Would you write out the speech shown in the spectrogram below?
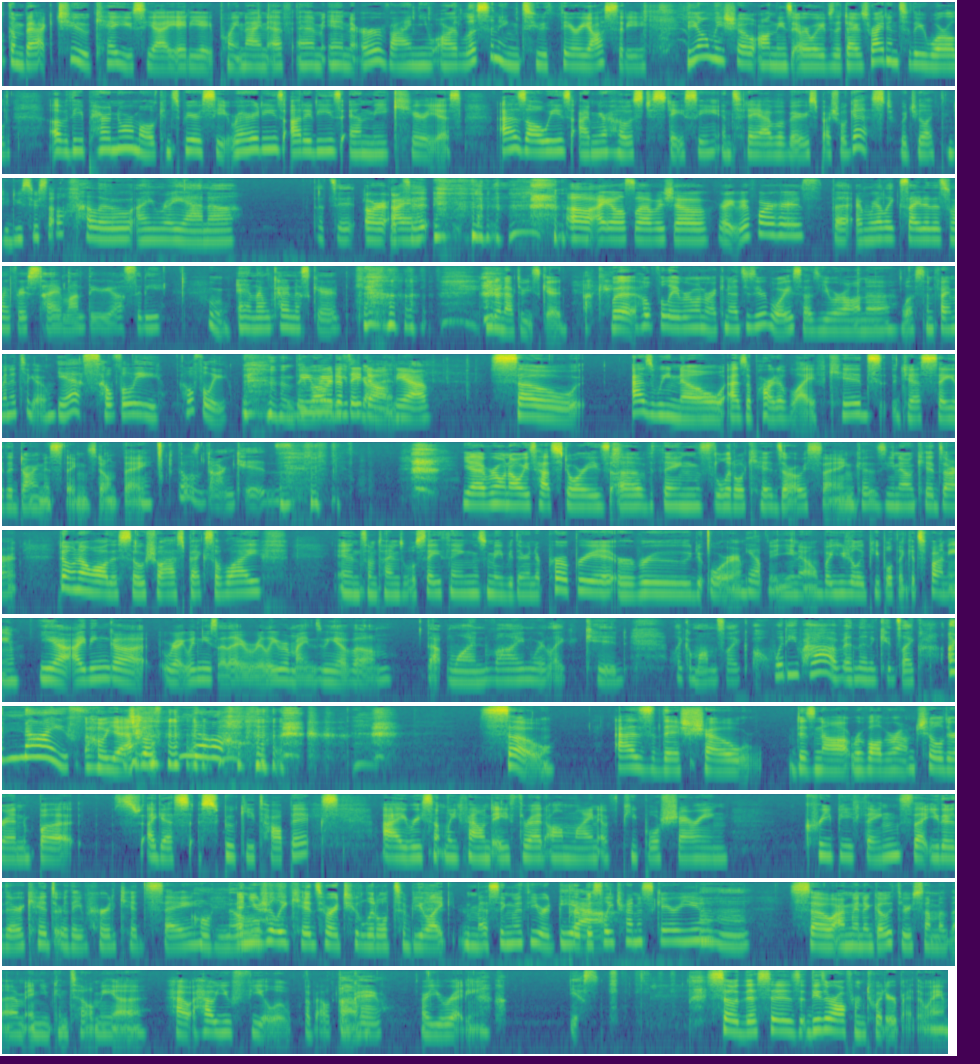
Welcome back to KUCI 88.9 FM in Irvine. You are listening to Theriosity, the only show on these airwaves that dives right into the world of the paranormal, conspiracy, rarities, oddities, and the curious. As always, I'm your host, Stacy, and today I have a very special guest. Would you like to introduce yourself? Hello, I'm Rihanna. That's it. Or I, it. uh, I also have a show right before hers, but I'm really excited. This is my first time on Theriosity, Ooh. and I'm kind of scared. you don't have to be scared. Okay. But hopefully everyone recognizes your voice as you were on uh, less than five minutes ago. yes, hopefully, hopefully. They've Be weird if they forgotten. don't. Yeah. So, as we know, as a part of life, kids just say the darnest things, don't they? Those darn kids. Yeah, everyone always has stories of things little kids are always saying because, you know, kids aren't, don't know all the social aspects of life. And sometimes we'll say things, maybe they're inappropriate or rude or, Yep. you know, but usually people think it's funny. yeah, I think uh, right when you said that, it really reminds me of um that one Vine where like a kid, like a mom's like, "Oh, what do you have?" and then a kid's like, "A knife." Oh, yeah. And she goes, "No." So, as this show does not revolve around children, but I guess spooky topics, I recently found a thread online of people sharing creepy things that either their kids or they've heard kids say. Oh, no. And usually kids who are too little to be like messing with you or Yeah. purposely trying to scare you. hmm So I'm going to go through some of them and you can tell me uh, how how you feel about them. Okay. Are you ready? Yes. So this is these are all from Twitter, by the way.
